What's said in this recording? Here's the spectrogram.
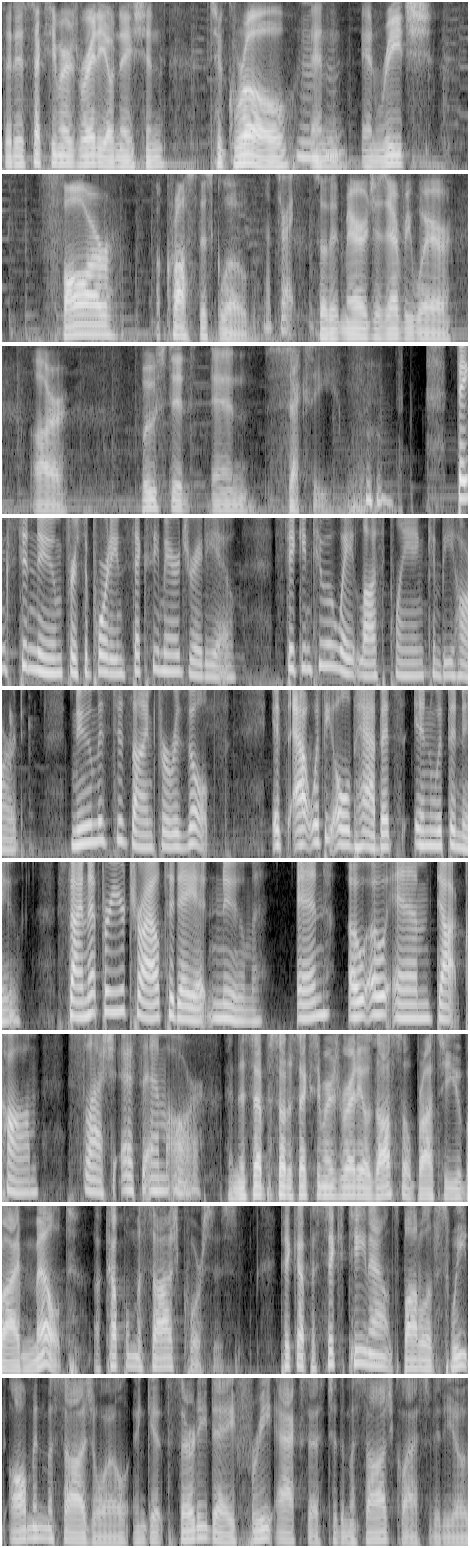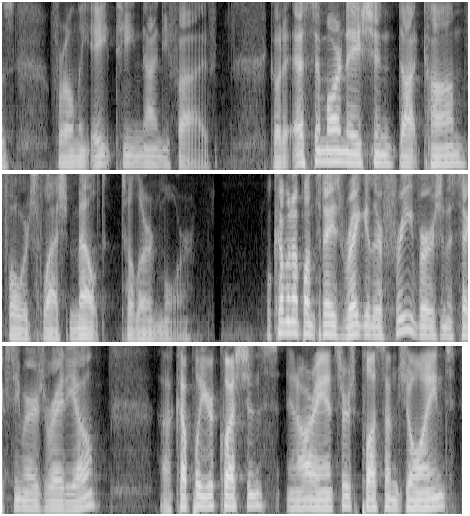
that is Sexy Marriage Radio Nation to grow and mm-hmm. and reach far across this globe, That's right. so that marriages everywhere are boosted and sexy. Thanks to Noom for supporting Sexy Marriage Radio. Sticking to a weight loss plan can be hard. Noom is designed for results. It's out with the old habits, in with the new. Sign up for your trial today at Noom, N-O-O-M dot com slash S-M-R. And this episode of Sexy Marriage Radio is also brought to you by Melt, a couple massage courses. Pick up a 16 ounce bottle of sweet almond massage oil and get 30 day free access to the massage class videos for only $18.95. Go to smrnation.com forward slash melt to learn more. Well, coming up on today's regular free version of Sexy Marriage Radio, a couple of your questions and our answers. Plus, I'm joined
